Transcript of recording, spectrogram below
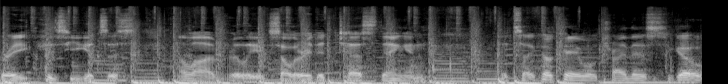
great because he gets us a lot of really accelerated testing and it's like okay we'll try this go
